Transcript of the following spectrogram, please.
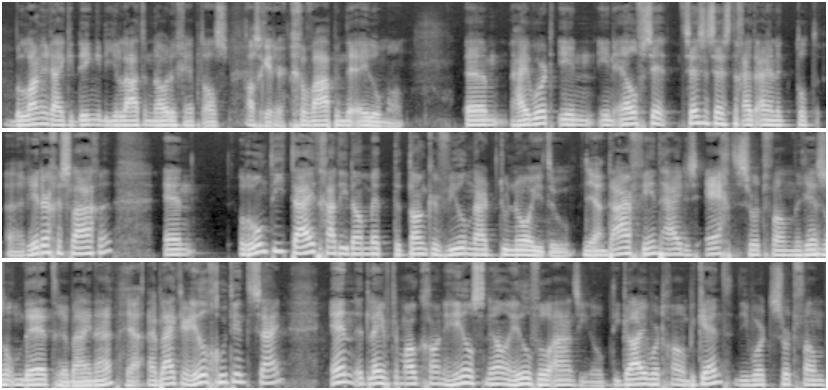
belangrijke dingen... die je later nodig hebt als als ridder. gewapende edelman. Ehm, hij wordt in, in 1166 uiteindelijk tot eh, ridder geslagen. En rond die tijd gaat hij dan met de Tankerville naar toernooien toe. Ja. En daar vindt hij dus echt een soort van raison d'être bijna. Ja. Hij blijkt er heel goed in te zijn. En het levert hem ook gewoon heel snel heel veel aanzien op. Die guy wordt gewoon bekend. Die wordt een soort van,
